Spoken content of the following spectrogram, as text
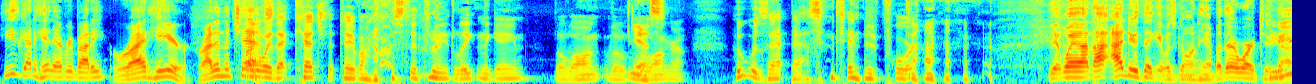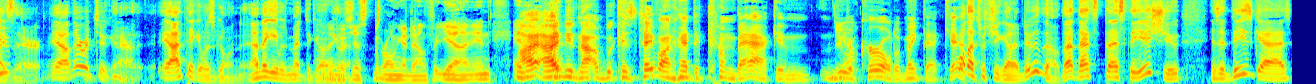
he's got to hit everybody right here, right in the chest. By the way, that catch that Tavon Austin made late in the game, the long, the, Yes. the long route, who was that pass intended for? Yeah, well, I, I do think it was going to him, but there were two Do guys you? there. Yeah, there were two guys. Yeah, I think it was going. To, I think he was meant to go I to think it him. was just throwing it down. The, yeah, and, and I, I did not because Tavon had to come back and do Yeah. a curl to make that catch. well, that's what you got to do, though. That that's that's the issue. Is that these guys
